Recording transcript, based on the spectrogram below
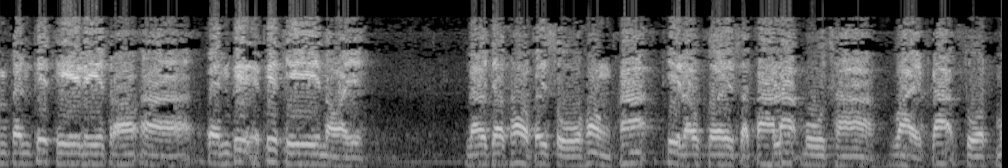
ำเป็นพิธีรีตองอ่าเป็นพิธีหน่อย เราจะเข้าไปสู่ห้องพระที่เราเคยสักการะบูชา ไหว้พระสวดม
